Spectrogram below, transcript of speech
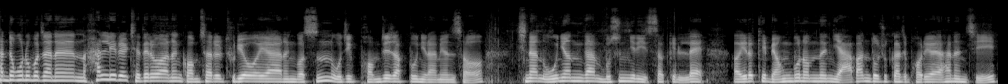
한동훈 후보자는 할 일을 제대로 하는 검찰을 두려워해야 하는 것은 오직 범죄자뿐이라면서 지난 5년간 무슨 일이 있었길래 어, 이렇게 명분 없는 야반 도주까지 벌여야 하는지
